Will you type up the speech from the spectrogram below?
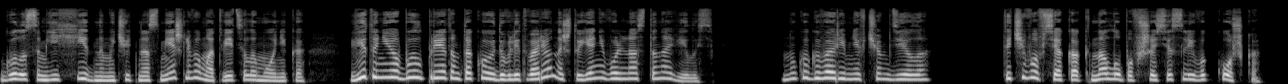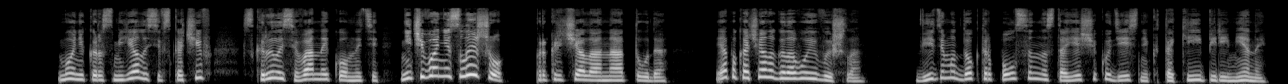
Голосом ехидным и чуть насмешливым ответила Моника. Вид у нее был при этом такой удовлетворенный, что я невольно остановилась. «Ну-ка, говори мне, в чем дело?» Ты чего вся как налопавшаяся сливок кошка?» Моника рассмеялась и, вскочив, скрылась в ванной комнате. «Ничего не слышу!» — прокричала она оттуда. Я покачала головой и вышла. Видимо, доктор Полсон — настоящий кудесник. Такие перемены.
